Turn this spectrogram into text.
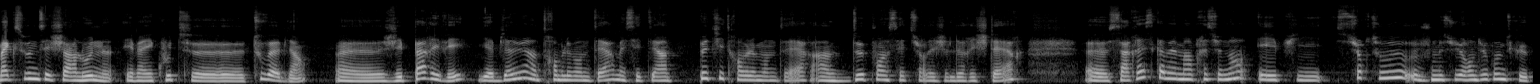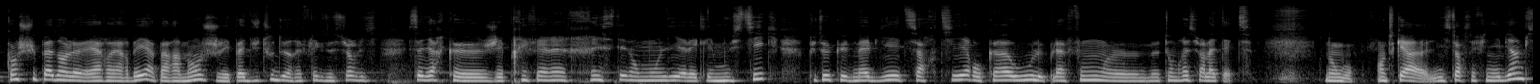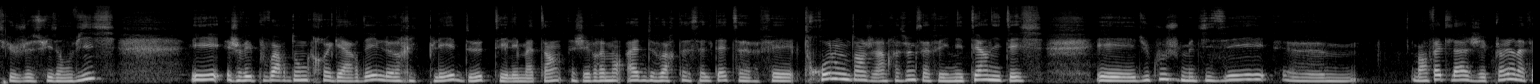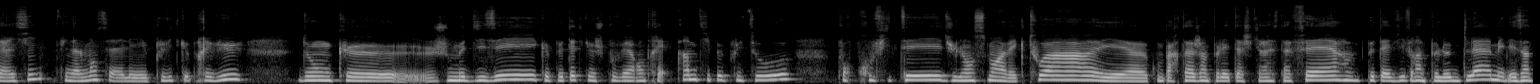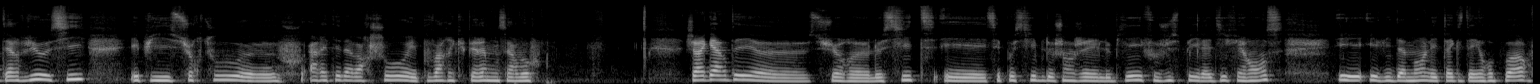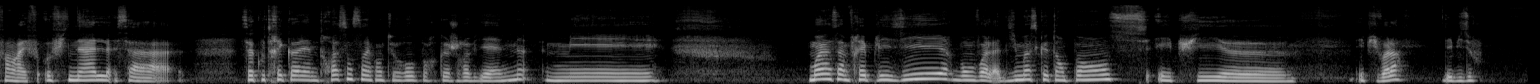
Maxoun, c'est Charloun. Eh ben écoute, euh, tout va bien. Euh, j'ai pas rêvé. Il y a bien eu un tremblement de terre, mais c'était un petit tremblement de terre, un 2.7 sur l'échelle de Richter. Euh, ça reste quand même impressionnant. Et puis surtout, je me suis rendu compte que quand je suis pas dans le RERB, apparemment, je n'ai pas du tout de réflexe de survie. C'est-à-dire que j'ai préféré rester dans mon lit avec les moustiques plutôt que de m'habiller et de sortir au cas où le plafond me tomberait sur la tête. Donc bon, en tout cas, l'histoire se finit bien puisque je suis en vie. Et je vais pouvoir donc regarder le replay de Télématin. J'ai vraiment hâte de voir ta sale tête. Ça fait trop longtemps, j'ai l'impression que ça fait une éternité. Et du coup, je me disais, euh, bah en fait là, j'ai plus rien à faire ici. Finalement, c'est allé plus vite que prévu. Donc, euh, je me disais que peut-être que je pouvais rentrer un petit peu plus tôt pour profiter du lancement avec toi et euh, qu'on partage un peu les tâches qui restent à faire, peut-être vivre un peu le glam et les interviews aussi, et puis surtout euh, arrêter d'avoir chaud et pouvoir récupérer mon cerveau. J'ai regardé euh, sur le site et c'est possible de changer le billet, il faut juste payer la différence et évidemment les taxes d'aéroport. Enfin bref, au final, ça, ça coûterait quand même 350 euros pour que je revienne, mais moi, ça me ferait plaisir. Bon, voilà, dis-moi ce que t'en penses. Et puis, euh, et puis voilà, des bisous.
